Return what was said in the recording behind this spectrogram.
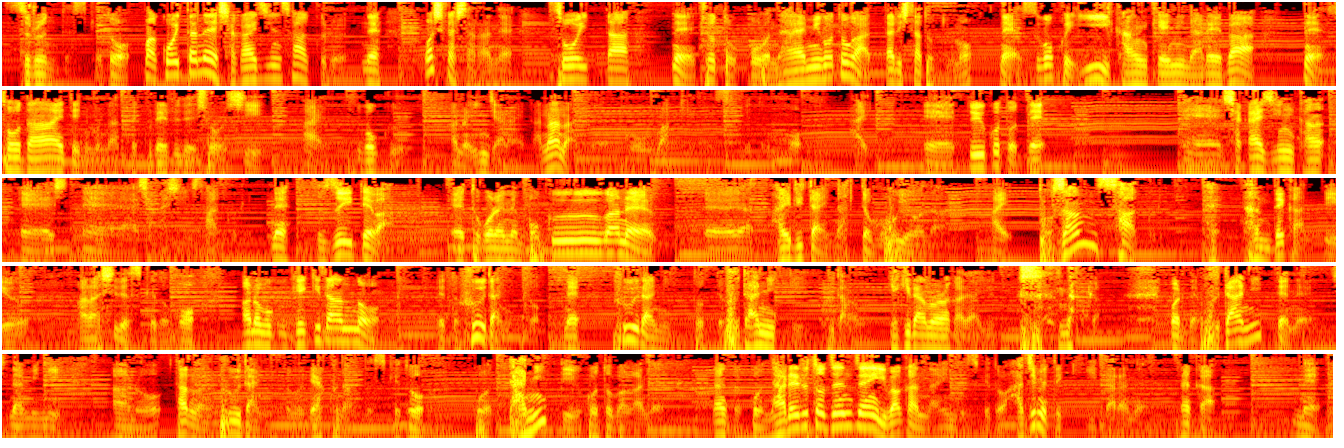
するんですけど、まあこういったね、社会人サークル、ね、もしかしたらね、そういったね、ちょっとこう悩み事があったりした時も、ね、すごくいい関係になれば、ね、相談相手にもなってくれるでしょうし、はい、すごく、あの、いいんじゃないかな、なんて思うわけですけども、はい、えー、ということで、えー、社会人かん、えーえー、社会人サークル、ね、続いては、えっ、と、これね、僕がね、え、入りたいなって思うような、はい、登山サークル、ね、なんでかっていう話ですけども、あの僕劇団の、えっと、フーダニット、ね、フーダニットってフダニっていう普段、劇団の中では言うんです。なんか、これね、フダニってね、ちなみに、あの、ただのフーダニットの略なんですけど、こう、ダニっていう言葉がね、なんかこう、慣れると全然違和感ないんですけど、初めて聞いたらね、なんか、ね、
